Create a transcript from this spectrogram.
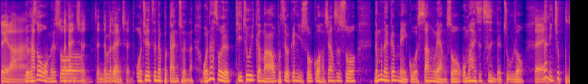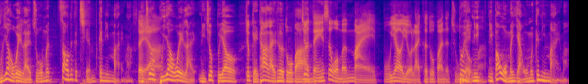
对啦，有的时候我们说不单纯，真的不单纯。我觉得真的不单纯了。我那时候有提出一个嘛，我不是有跟你说过，好像是说能不能跟美国商量说，我们还是吃你的猪肉，对那你就不要未来猪，我们照那个钱跟你买嘛，对啊你就不要未来，你就不要就给他莱特多巴胺，就等于是我们买不要有莱克多巴胺的猪肉对你，你帮我们养，我们跟你买嘛。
